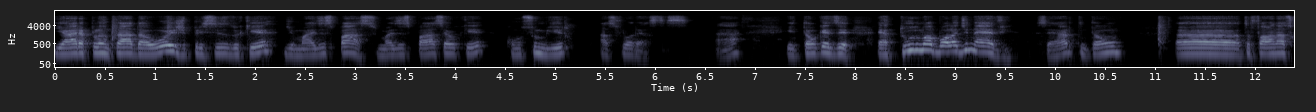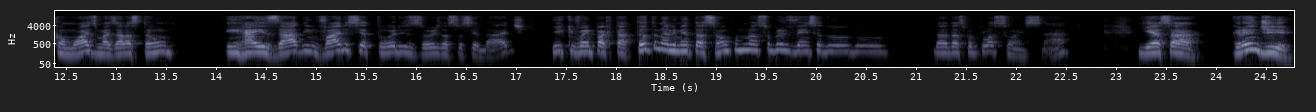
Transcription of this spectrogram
E a área plantada hoje precisa do quê? De mais espaço. Mais espaço é o quê? Consumir as florestas. Tá? Então, quer dizer, é tudo uma bola de neve, certo? Então, uh, tu fala nas commodities, mas elas estão enraizadas em vários setores hoje da sociedade e que vão impactar tanto na alimentação como na sobrevivência do, do, da, das populações. Né? E essa grande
